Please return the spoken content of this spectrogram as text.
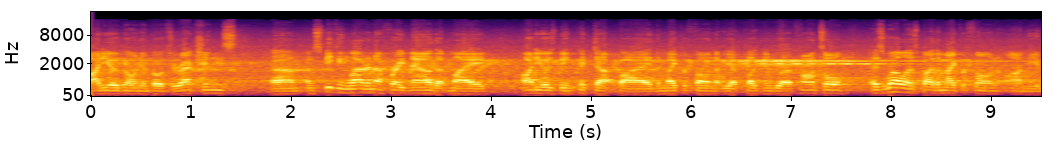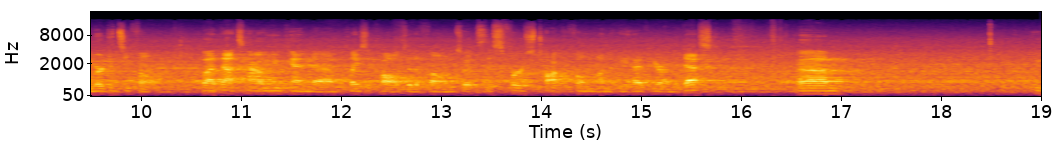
audio going in both directions. Um, I'm speaking loud enough right now that my audio is being picked up by the microphone that we have plugged into our console, as well as by the microphone on the emergency phone. But that's how you can uh, place a call to the phone. So it's this first talk phone one that we have here on the desk. Um, we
